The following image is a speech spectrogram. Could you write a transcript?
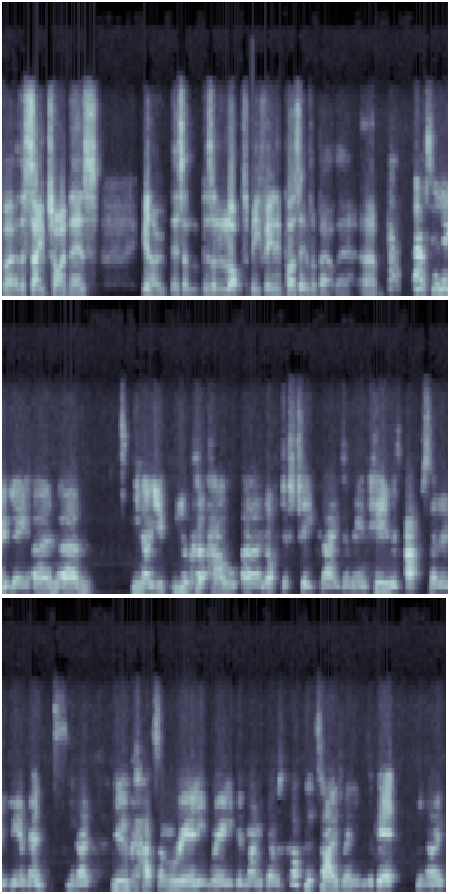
But at the same time, there's you know there's a there's a lot to be feeling positive about there. Um, Absolutely, and um, you know you look at how uh, Loftus Cheek played. I mean, he was absolutely immense. You know Luka had some really, really good moments. There was a couple of times when he was a bit, you know,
